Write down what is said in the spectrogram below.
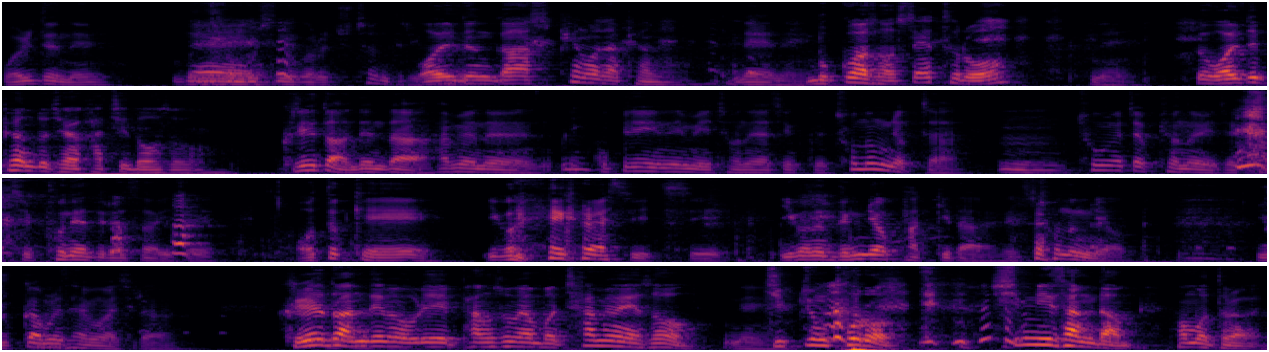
월든을 네. 보시는 거를 추천드리고 월든과 스피노자 편 네네 묶어서 세트로 네. 그 월드 편도 제가 같이 넣어서 그래도 안 된다 하면은 네. 그 고피디님이 전에 하신 그 초능력자 음. 초능력자 편을 이제 같이 보내드려서 이제 어떻게 이걸 해결할 수 있지 이거는 능력 받기다 그래서 초능력 육감을 사용하시라 그래도 안 되면 우리 방송에 한번 참여해서 네. 집중 토론, 심리 상담 한번 들어요.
